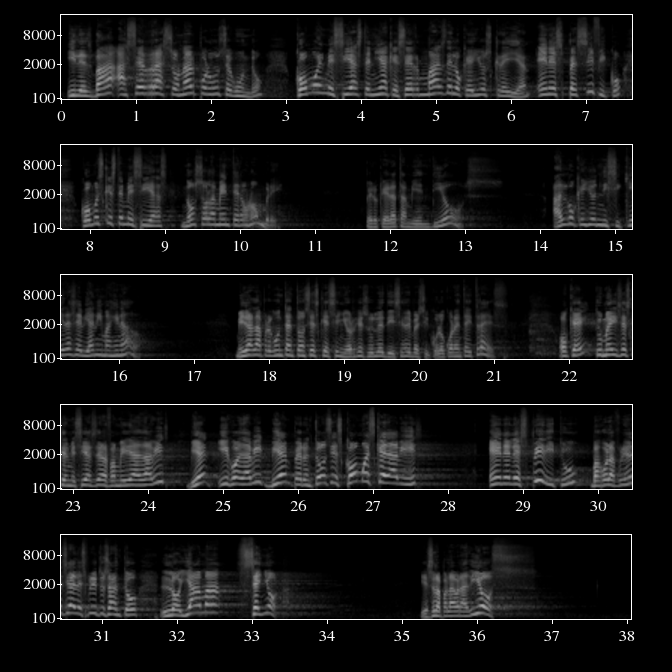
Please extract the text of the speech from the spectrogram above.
y les va a hacer razonar por un segundo cómo el Mesías tenía que ser más de lo que ellos creían. En específico, cómo es que este Mesías no solamente era un hombre, pero que era también Dios. Algo que ellos ni siquiera se habían imaginado. Mira la pregunta entonces que el Señor Jesús les dice en el versículo 43. Ok, tú me dices que el Mesías es de la familia de David. Bien, hijo de David. Bien, pero entonces, ¿cómo es que David en el Espíritu, bajo la influencia del Espíritu Santo, lo llama Señor? Y esa es la palabra Dios.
